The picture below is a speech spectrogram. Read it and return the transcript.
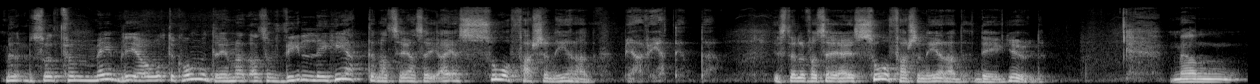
Men så för mig blir jag återkommer till det, men alltså villigheten att säga sig jag är så fascinerad, men jag vet inte. Istället för att säga jag är så fascinerad, det är Gud. Men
